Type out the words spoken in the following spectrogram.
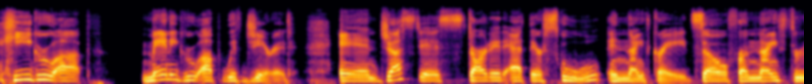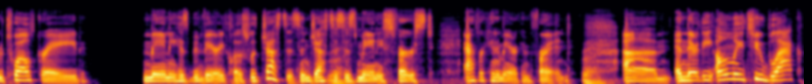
he grew up Manny grew up with Jared, and Justyce started at their school in ninth grade. So from ninth through 12th grade, Manny has been very close with Justyce, and Justyce Right. is Manny's first African American friend. Right. Um, and they're the only two black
